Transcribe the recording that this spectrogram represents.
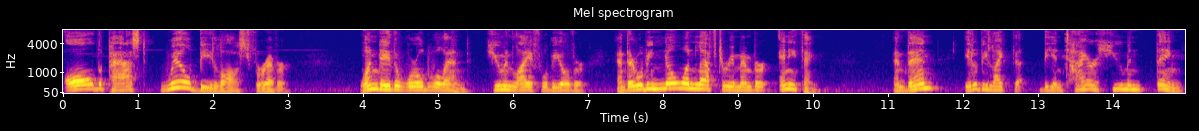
all the past will be lost forever. One day the world will end, human life will be over, and there will be no one left to remember anything. And then it'll be like the, the entire human thing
